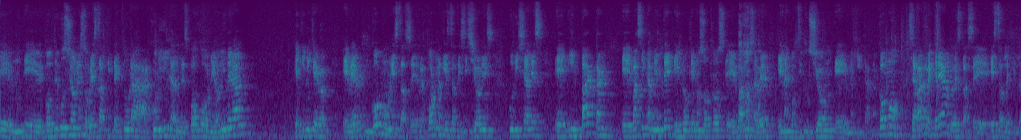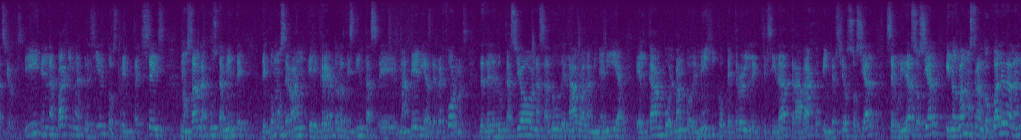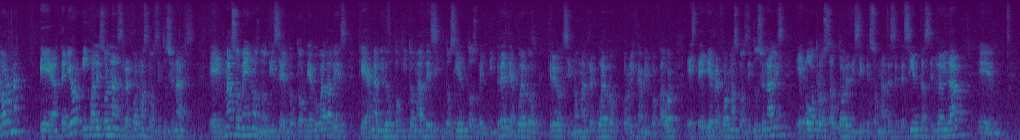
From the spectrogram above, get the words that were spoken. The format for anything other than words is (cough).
contribuciones sobre esta arquitectura jurídica del despojo neoliberal que tienen que ver con cómo estas reformas y estas decisiones judiciales eh, impactan eh, básicamente en lo que nosotros eh, vamos a ver en la Constitución mexicana, cómo se van recreando estas, estas legislaciones. Y en la página 336 nos habla justamente de cómo se van creando las distintas materias de reformas, desde la educación, la salud, el agua, la minería, el campo, el Banco de México, petróleo, electricidad, trabajo, inversión social, seguridad social, y nos va mostrando cuál era la norma eh, anterior y cuáles son las reformas constitucionales. Eh, más o menos nos dice el doctor Diego Valadez que han habido un poquito más de 223, de acuerdo, creo, si no mal recuerdo, corríjame por favor, este, eh, reformas constitucionales. otros autores dicen que son más de 700. En realidad,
